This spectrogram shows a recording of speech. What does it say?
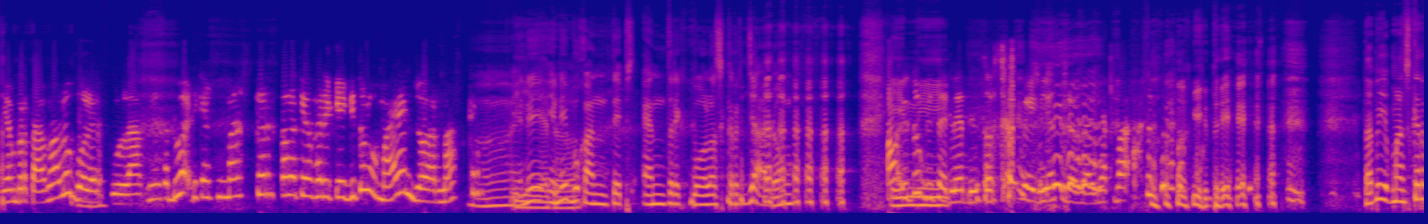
Yang pertama lo boleh pulang, yang kedua dikasih masker. Kalau tiap hari kayak gitu lumayan jualan masker. Oh, ini Iya ini dong. bukan tips and trick bolos kerja dong. Oh itu Ini- bisa dilihat di sosial media sudah banyak pak. gitu ya. Tapi masker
